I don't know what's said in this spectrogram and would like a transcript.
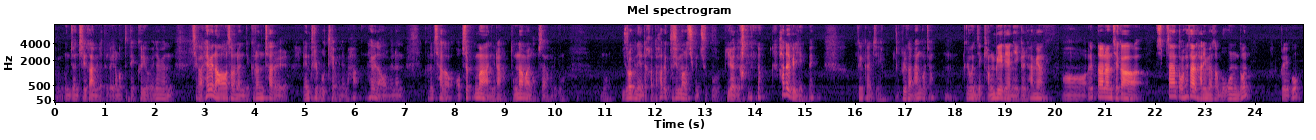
그 운전 질감이라든가 이런 것도 되게 그리워. 왜냐면 제가 해외 나와서는 그런 차를 렌트를 못 해요. 왜냐면 하- 해외 나오면은 그런 차가 없을 뿐만 아니라 동남아에는 없어요. 그리고 뭐 유럽이나 이런 데 가도 하루에 90만 원씩은 주고 빌려야 되거든요. 하루 빌리는데. 그러니까 이제 불가능한 거죠. 음. 그리고 이제 경비에 대한 얘기를 하면 어 일단은 제가 14년 동안 회사를 다니면서 모은 돈 그리고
